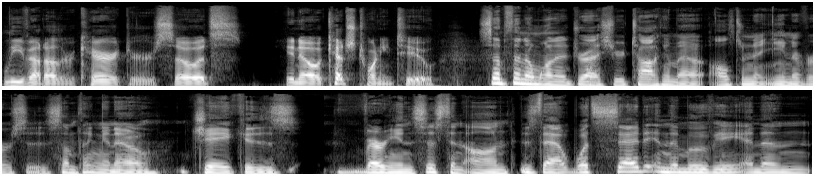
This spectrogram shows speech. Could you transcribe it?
leave out other characters. So it's, you know, a catch 22. Something I want to address, you're talking about alternate universes. Something I know Jake is very insistent on is that what's said in the movie and then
